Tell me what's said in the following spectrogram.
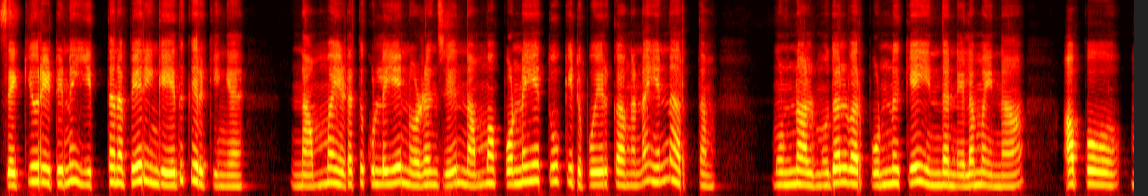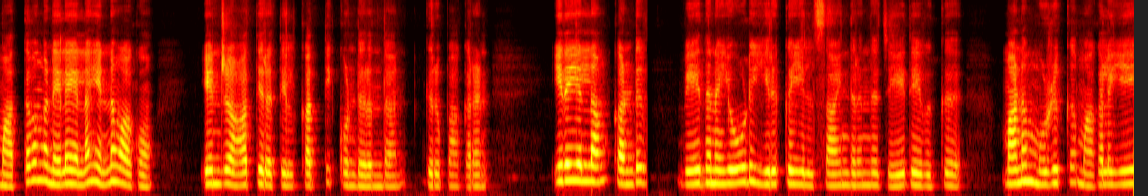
செக்யூரிட்டின்னு இத்தனை பேர் இங்க எதுக்கு இருக்கீங்க? நம்ம இடத்துக்குள்ளேயே நுழைஞ்சு நம்ம பொண்ணையே தூக்கிட்டு போயிருக்காங்கன்னா என்ன அர்த்தம்? முன்னாள் முதல்வர் பொண்ணுக்கே இந்த நிலைமைனா அப்போ மற்றவங்க நிலையெல்லாம் என்னவாகும்? என்று ஆத்திரத்தில் கத்தி கொண்டிருந்தான் கிருபாகரன். இதையெல்லாம் கண்டு வேதனையோடு இருக்கையில் சாய்ந்திருந்த ஜெயதேவுக்கு மனம் முழுக்க மகளையே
